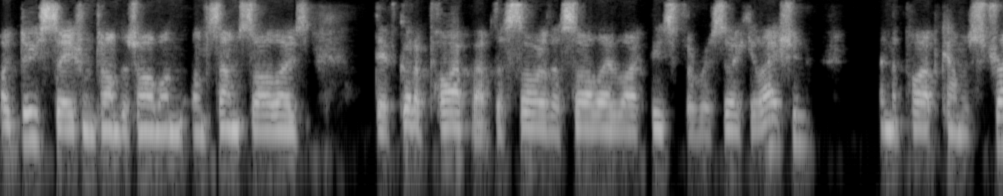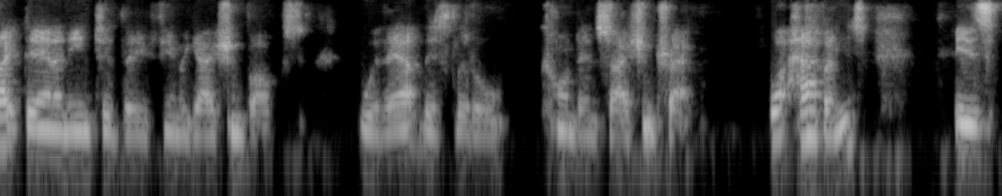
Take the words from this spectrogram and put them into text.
I do see from time to time on, on some silos, they've got a pipe up the side of the silo like this for recirculation and the pipe comes straight down and into the fumigation box without this little condensation trap. What happens is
